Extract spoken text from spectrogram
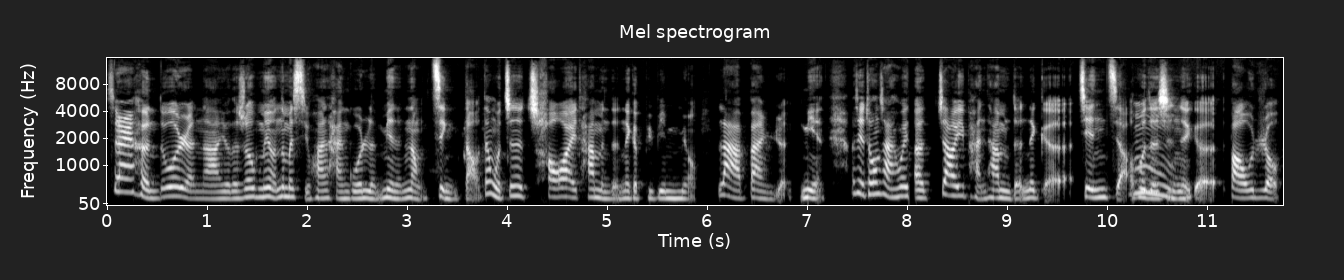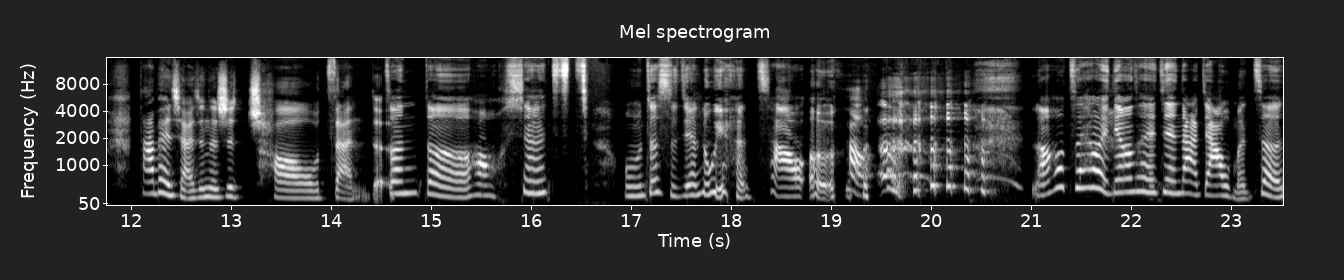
虽然很多人啊，有的时候没有那么喜欢韩国冷面的那种劲道，但我真的超爱他们的那个 bibimbap 辣拌冷面，而且通常还会呃叫一盘他们的那个煎饺或者是那个包肉，嗯、搭配起来真的是超赞的，真的。好、哦，现在 我们这时间录也很超饿，好饿。然后最后一定要推荐大家，我们这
